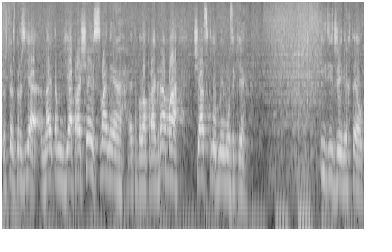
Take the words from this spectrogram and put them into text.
Ну что ж, друзья, на этом я прощаюсь с вами. Это была программа «Час клубной музыки» и диджей Нехтел.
